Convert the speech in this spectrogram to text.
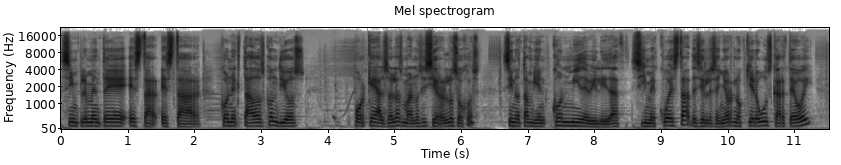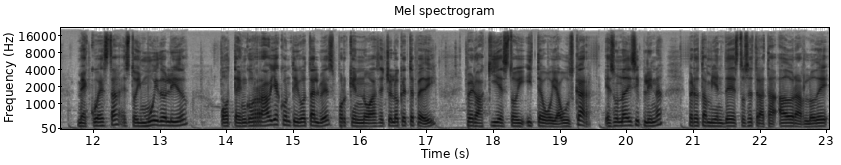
simplemente estar, estar conectados con Dios porque alzo las manos y cierro los ojos, sino también con mi debilidad. Si me cuesta decirle, Señor, no quiero buscarte hoy, me cuesta, estoy muy dolido, o tengo rabia contigo tal vez porque no has hecho lo que te pedí, pero aquí estoy y te voy a buscar. Es una disciplina, pero también de esto se trata adorarlo de,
